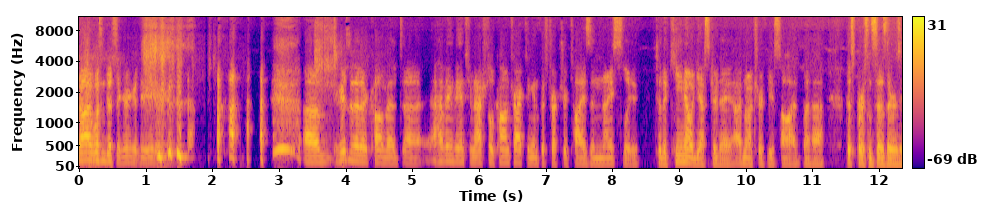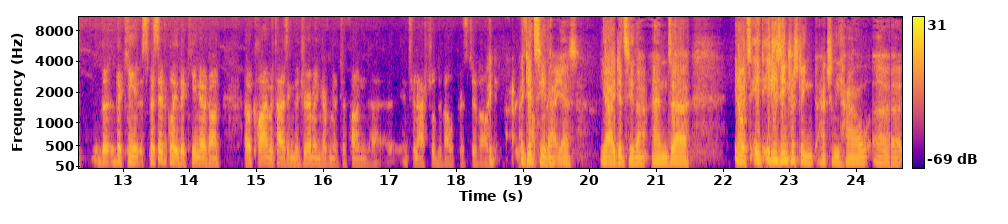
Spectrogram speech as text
No, I wasn't disagreeing with you either. um, here's another comment. Uh, having the international contracting infrastructure ties in nicely to the keynote yesterday. I'm not sure if you saw it, but uh, this person says there was a, the the key specifically the keynote on acclimatizing the German government to fund uh, international developers to develop. I, I did see that. Yes, yeah, I did see that, and uh, you know, it's it, it is interesting actually how uh,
